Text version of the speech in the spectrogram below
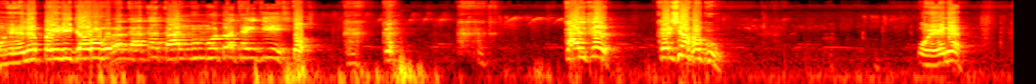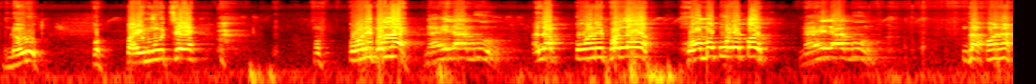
ઓહેને પૈણી જવું હવે કાકા કાલ હું મોટો થઈ જઈશ. તો કાલ કાલ કરશે હગું. ઓહેને નવરું પૈણવું જ છે. પોણી ફલાય નહીં લાગુ. એટલે પોણી ફલાય હોમ બોલે પર નહીં લાગુ. ઓના.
